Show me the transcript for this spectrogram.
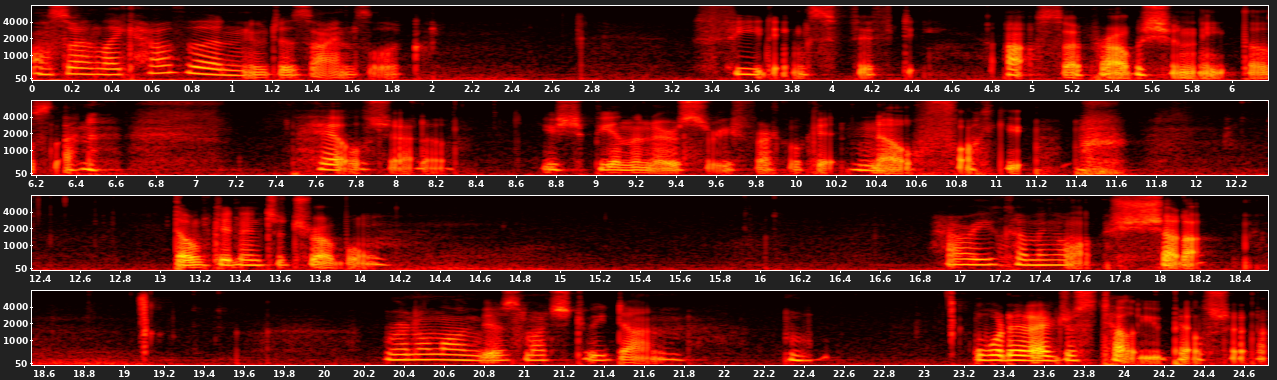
Also, I like how the new designs look. Feedings 50. Oh, so I probably shouldn't eat those then. Pale Shadow. You should be in the nursery, Freckle Kit. No, fuck you. Don't get into trouble. Are you coming along? Shut up. Run along, there's much to be done. Mm. What did I just tell you, Pale Shadow?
